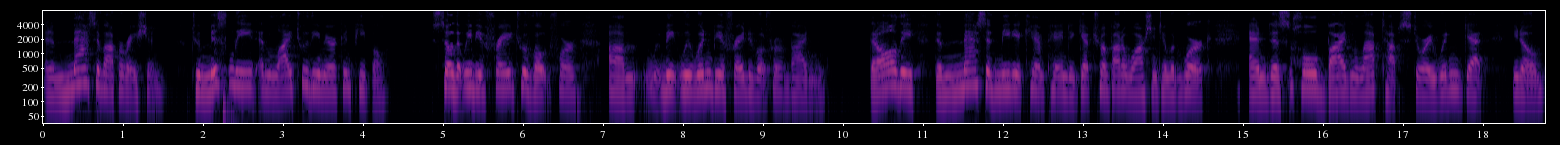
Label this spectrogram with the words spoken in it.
and a massive operation to mislead and lie to the American people so that we'd be afraid to vote for, um, we, we wouldn't be afraid to vote for Biden. That all the, the massive media campaign to get Trump out of Washington would work, and this whole Biden laptop story wouldn't get, you know,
